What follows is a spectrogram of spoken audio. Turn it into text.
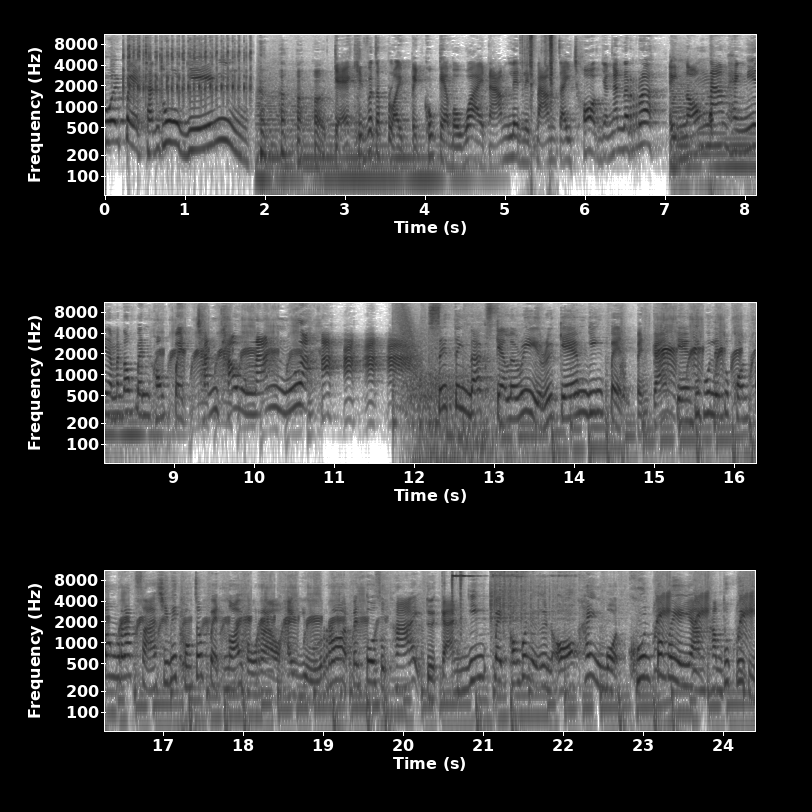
ด้วยเป็ดฉันถูกยิง แกคิดว่าจะปล่อยเป็ดคุกแกมาว่ายน้ำเล่นในตามใจชอบอย่างนั้นนะเหรอไอ้หน้องน้ำแห่งนี้เนี่ยมันต้องเป็นของเป็ดฉันเท่านั้น Sitting Ducks Gallery หรือเกมยิงเป็ด เป็นการเกมที่ผู้เล่นทุกคนต้องรักษาชีวิตของเจ้าเป็ดน้อยของเรา ให้อยู่รอดเป็นตัวสุดท้ายโดยการยิงเป็ดของคนอื่นออกให้หมด คุณต้องพยายามทำทุกวิถี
